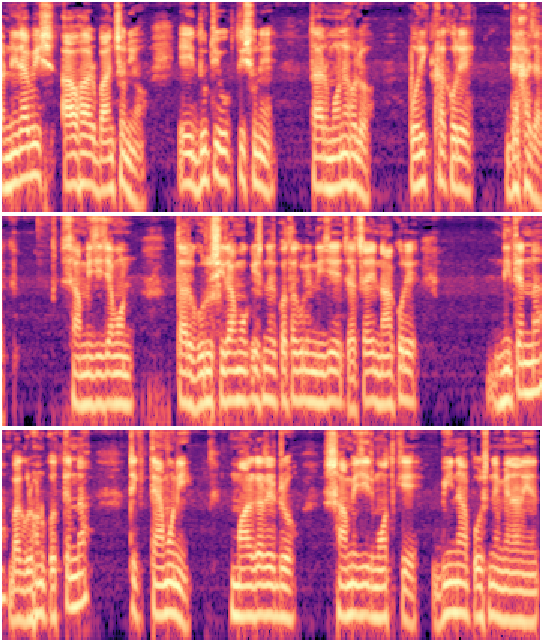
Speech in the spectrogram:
আর নিরামিষ আহার বাঞ্ছনীয়। এই দুটি উক্তি শুনে তার মনে হলো, পরীক্ষা করে দেখা যাক। স্বামীজি যেমন তার গুরু শ্রীরামকৃষ্ণের কথাগুলি নিজে যাচাই না করে নিতেন না বা গ্রহণ করতেন না, ঠিক তেমনই মার্গারেটও স্বামীজির মতকে বিনা প্রশ্নে মেনে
